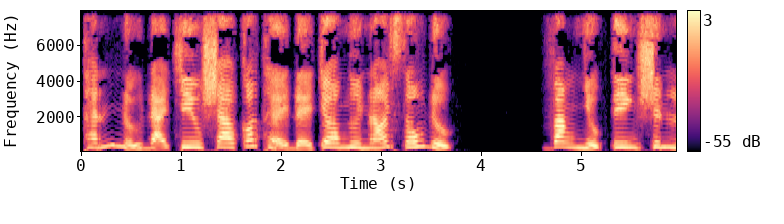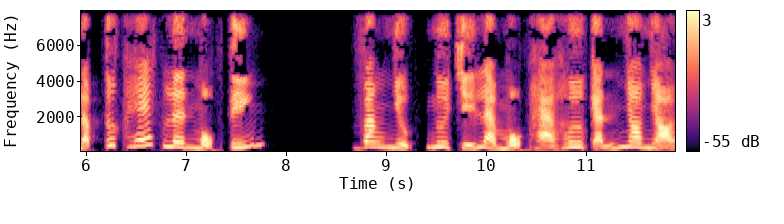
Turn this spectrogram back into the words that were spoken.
Thánh nữ đại chiêu sao có thể để cho ngươi nói xấu được? Văn Nhược tiên sinh lập tức hét lên một tiếng. Văn Nhược, ngươi chỉ là một hạ hư cảnh nho nhỏ,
